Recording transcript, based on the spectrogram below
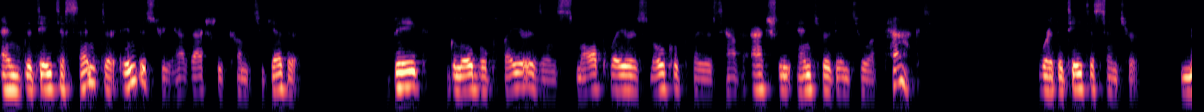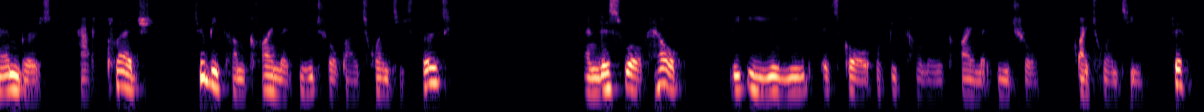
And the data center industry has actually come together big global players and small players, local players have actually entered into a pact where the data center members have pledged to become climate neutral by 2030. And this will help the EU meet its goal of becoming climate neutral by 2050.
